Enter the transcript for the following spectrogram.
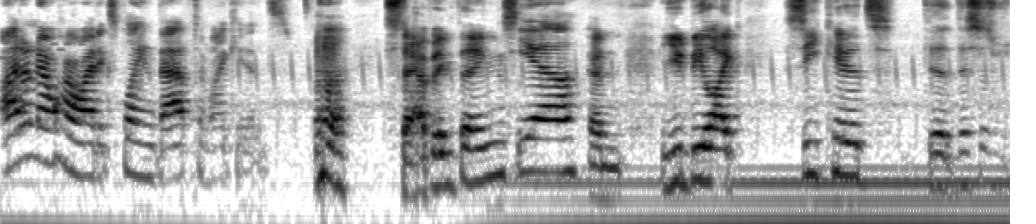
I don't know how I'd explain that to my kids. stabbing things, Yeah. and you'd be like, "See, kids, th- this is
